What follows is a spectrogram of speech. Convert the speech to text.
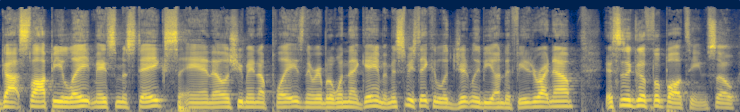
got sloppy late, made some mistakes, and LSU made enough plays, and they were able to win that game. But Mississippi State could legitimately be undefeated right now. This is a good football team. So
